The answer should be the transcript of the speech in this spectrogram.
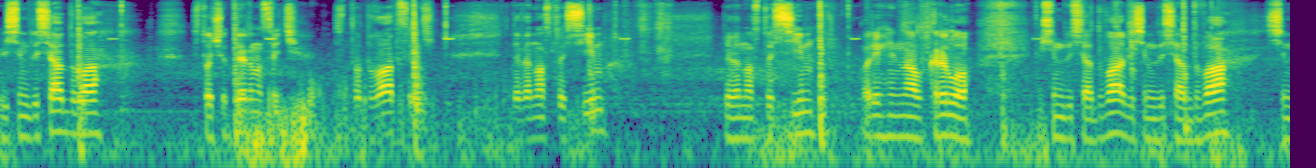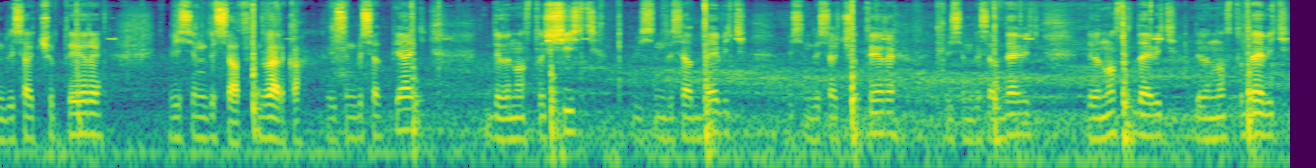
82, 114, 120, 97, 97, оригінал, крило. 82, 82, 74, 80, дверка. 85, 96, 89, 84, 89, 99, 99,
